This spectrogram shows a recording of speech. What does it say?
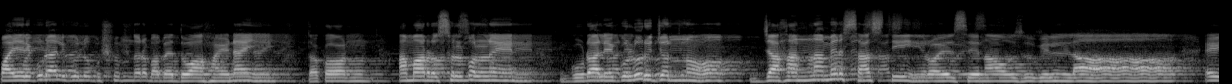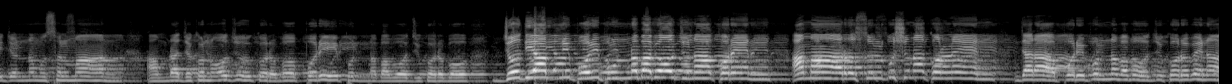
পায়ের গুড়ালিগুলো সুন্দরভাবে দোয়া হয় নাই। তখন আমার রসুল বললেন, গুড়ালিগুলোর জন্য জাহান নামের শাস্তি রয়েছে, নাউজুবিল্লাহ। এই জন্য মুসলমান, আমরা যখন অজু করব, পরিপূর্ণভাবে অজু করব। যদি আপনি পরিপূর্ণভাবে অজু না করেন, আমার রসুল ঘোষণা করলেন, যারা পরিপূর্ণভাবে অজু করবে না,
